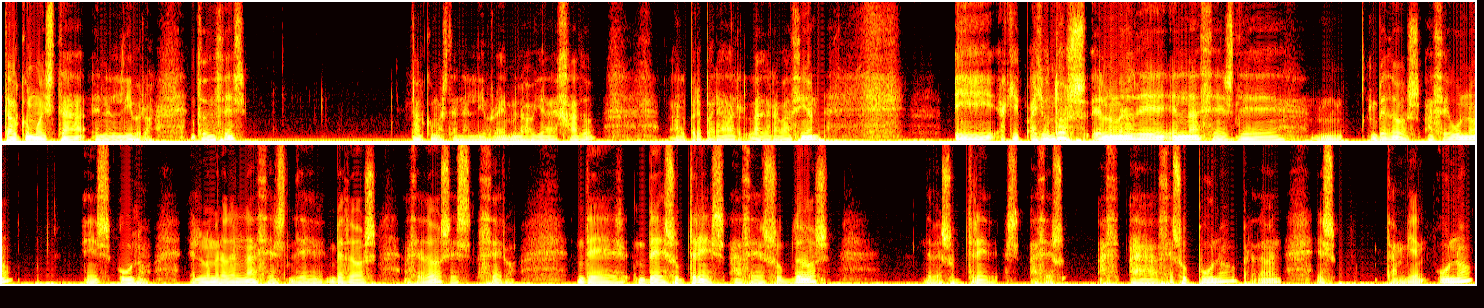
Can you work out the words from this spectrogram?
tal como está en el libro. Entonces, tal como está en el libro, ¿eh? me lo había dejado al preparar la grabación. Y aquí hay un 2. El número de enlaces de mm, B2 a C1 es 1. El número de enlaces de B2 a C2 es 0. De B sub 3 a C sub 2, de B sub 3 a C sub a C sub 1, perdón, es también 1,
